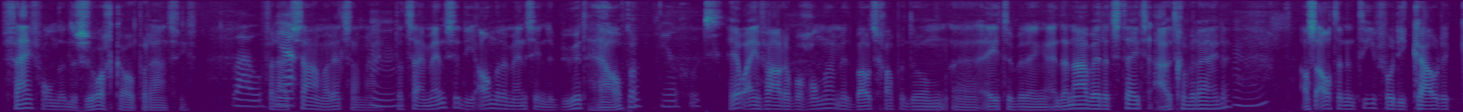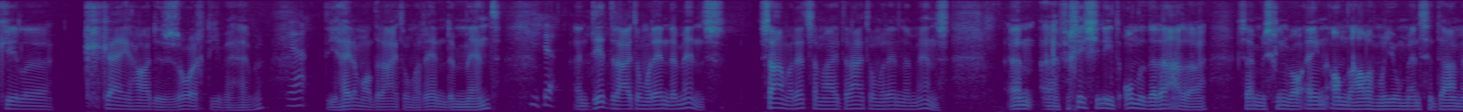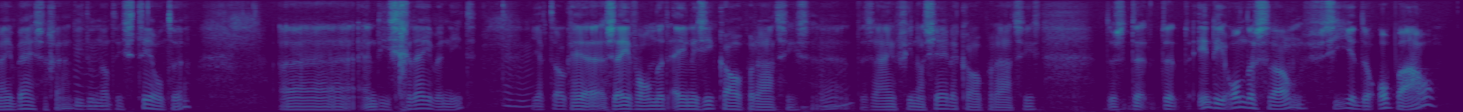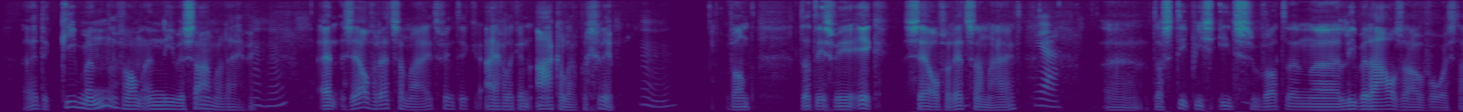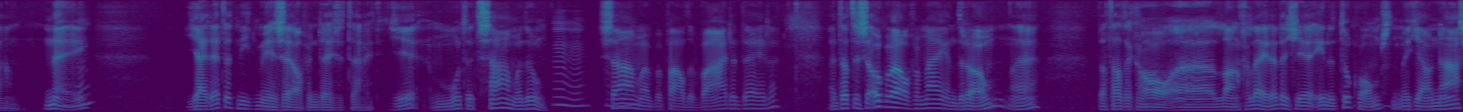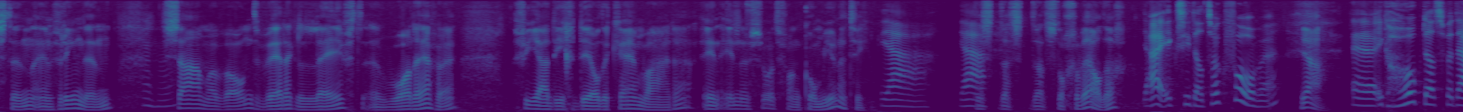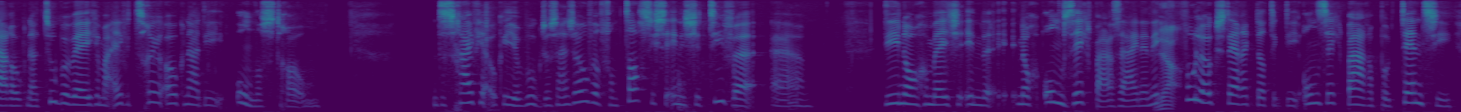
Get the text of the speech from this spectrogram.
500 zorgcoöperaties wauw. vanuit Ja, samenredzaamheid. Mhm. Dat zijn mensen die andere mensen in de buurt helpen. heel goed. Heel eenvoudig begonnen met boodschappen doen, eh, eten brengen. En daarna werd het steeds uitgebreider. Mhm. Als alternatief voor die koude, kille, keiharde zorg die we hebben. Ja, Die helemaal draait om rendement. ja. En dit draait om rendement. Samenredzaamheid draait om rendement. En eh, vergis je niet, onder de radar zijn misschien wel 1, 1,5 miljoen mensen daarmee bezig. Hè? Die doen Mhm. dat in stilte. Eh, en die schreeuwen niet. Mhm. Je hebt ook eh, 700 energiecoöperaties. hè. Mhm. Er zijn financiële coöperaties. Dus de, de, in die onderstroom zie je de opbouw, de kiemen van een nieuwe samenleving. Mhm. En zelfredzaamheid vind ik eigenlijk een akelig begrip. Mhm. Want dat is weer ik, zelfredzaamheid. Ja. Eh, dat is typisch iets wat een eh, liberaal zou voorstaan. Nee, Mhm. jij redt het niet meer zelf in deze tijd. Je moet het samen doen. Samen bepaalde waarden delen. En dat is ook wel voor mij een droom. Hè? Dat had ik al eh, lang geleden. Dat je in de toekomst met jouw naasten en vrienden Mhm. samen woont, werkt, leeft, eh, whatever. Via die gedeelde kernwaarden in, in een soort van community. Ja. Ja. Dus dat, is- dat is toch geweldig? ja, ik zie dat ook voor me. Ja, Eh, ik hoop dat we daar ook naartoe bewegen, maar even terug ook naar die onderstroom. Dat schrijf je ook in je boek. Er zijn zoveel fantastische initiatieven die nog een beetje in de, nog onzichtbaar zijn. En ik Ja. voel ook sterk dat ik die onzichtbare potentie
